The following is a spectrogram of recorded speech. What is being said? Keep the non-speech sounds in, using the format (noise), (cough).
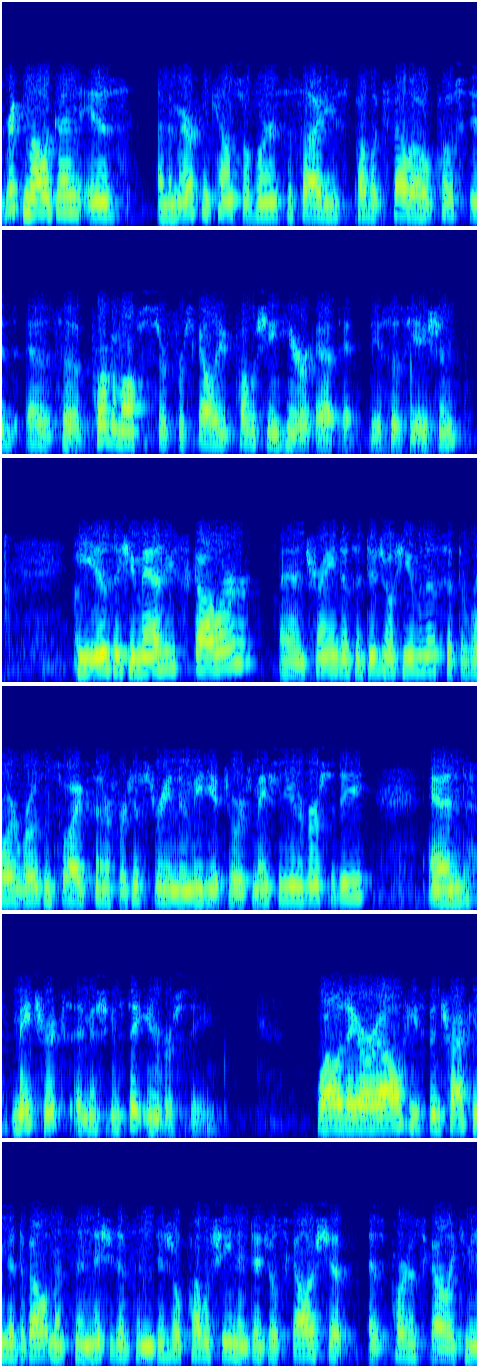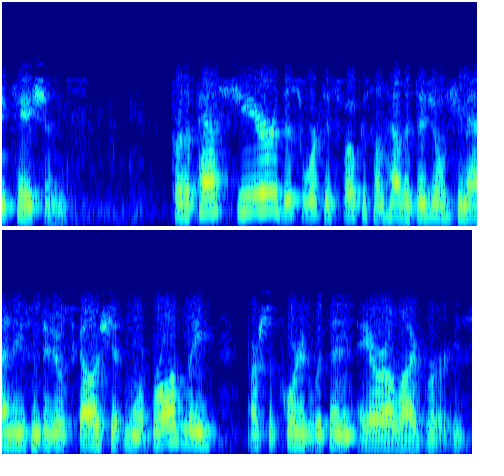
Rikk Mulligan is an American Council of Learned Societies Public Fellow posted as a Program Officer for Scholarly Publishing here at, at the Association. He is a humanities scholar and trained as a digital humanist at the Roy Rosenzweig Center for History and New Media at George Mason University and Matrix at Michigan State University. While at ARL, he's been tracking the developments and initiatives in digital publishing and digital scholarship as part of scholarly communications. For the past year, this work is focused on how the digital humanities and digital scholarship more broadly are supported within ARL libraries.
